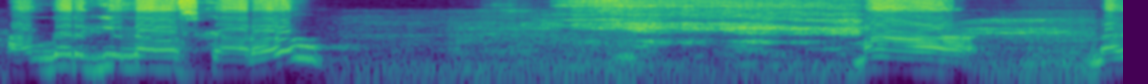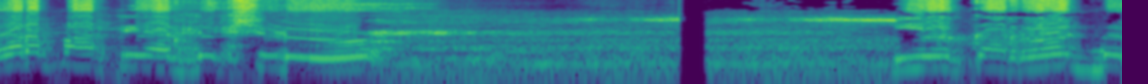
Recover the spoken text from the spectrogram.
అందరికీ నమస్కారం. మా నగర పార్టీ అధ్యక్షుడు ఈ యొక్క రోడ్డు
